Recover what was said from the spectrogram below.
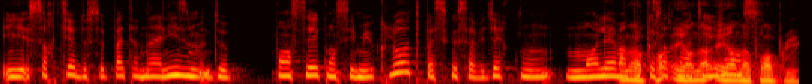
et sortir de ce paternalisme de penser qu'on sait mieux que l'autre parce que ça veut dire qu'on m'enlève en quelque sorte et on a- et on n'apprend plus.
